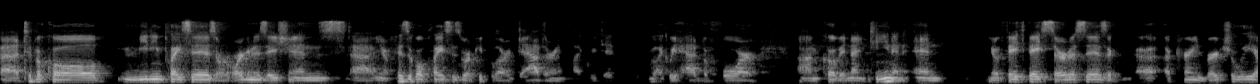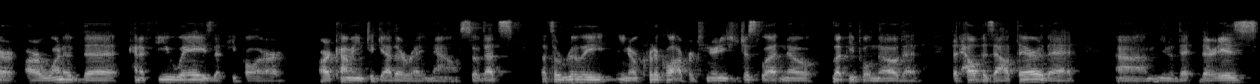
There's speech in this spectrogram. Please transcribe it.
uh, typical meeting places or organizations, uh, you know, physical places where people are gathering like we did, like we had before um, COVID-19, and and you know, faith-based services uh, occurring virtually are, are one of the kind of few ways that people are are coming together right now. So that's that's a really you know critical opportunity to just let know let people know that that help is out there. That um, you know that there is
